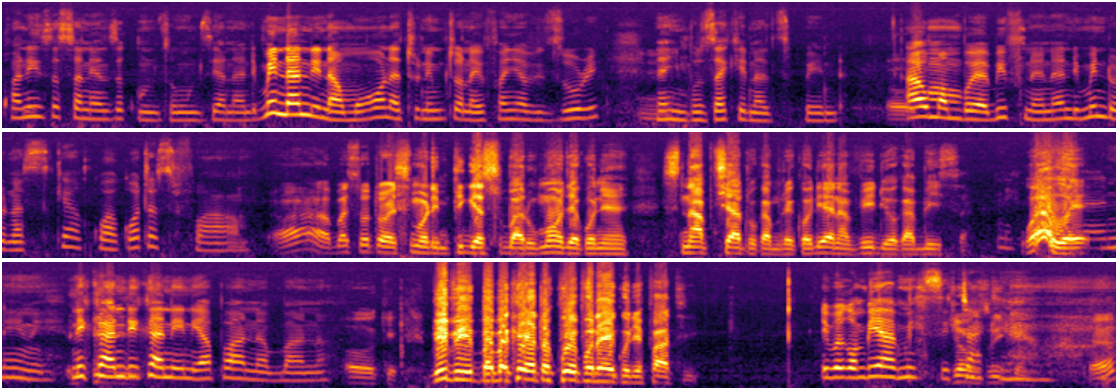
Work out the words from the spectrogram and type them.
Kwa nini sasa nianze kumzungumzia Nandy? Mi Nandy namuona tu ni mtu anayefanya vizuri mm. na nyimbo zake nazipenda. Okay. Au mambo ya beef na nani, mimi ndo nasikia kwako, hata sifahamu. Ah, basi watu walisema ulimpiga Subaru moja kwenye Snapchat ukamrekodia na video kabisa. Nika- Wewe? nini? Nikaandika nini? Hapana bana. Okay. Vipi baba K atakuwepo naye kwenye party? Nimekwambia mimi sitaki. Eh?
